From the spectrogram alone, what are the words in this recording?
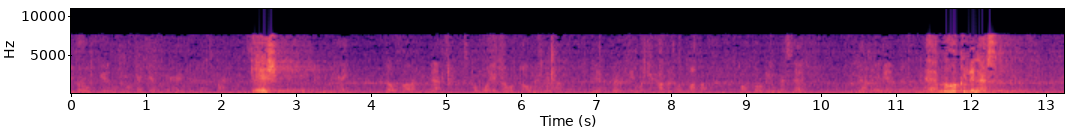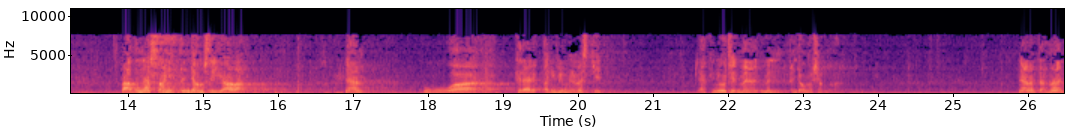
بتوفير أمور كثيرة بحيث أنها يعني بحيث توفر الناس أمور يتوقعون بها من البرد والحر والمطر وقرب المساجد إلى غيرها من الأمور لا، ما هو كل الناس. بعض الناس صحيح عندهم سيارة نعم وكذلك قريبين من المسجد لكن يوجد من, من عنده مشقة. نعم عبد الرحمن؟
